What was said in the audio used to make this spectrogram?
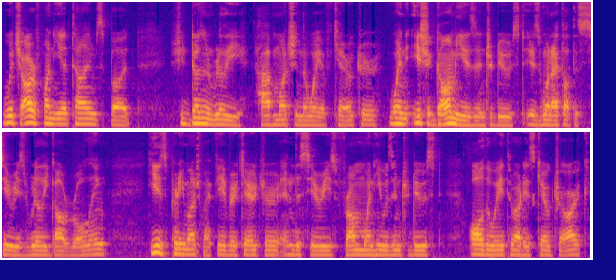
which are funny at times, but she doesn't really have much in the way of character. When Ishigami is introduced is when I thought the series really got rolling. He is pretty much my favorite character in the series from when he was introduced all the way throughout his character arc,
